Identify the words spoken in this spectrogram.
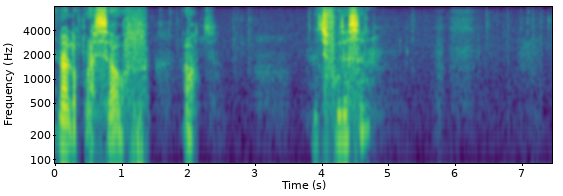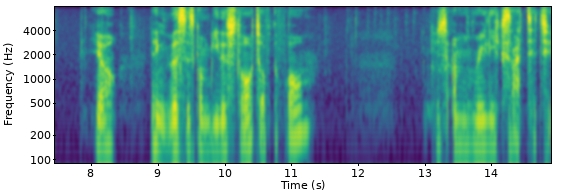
And I lock myself out. Let's fill this in. Yeah, I think this is going to be the start of the farm. Because I'm really excited to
